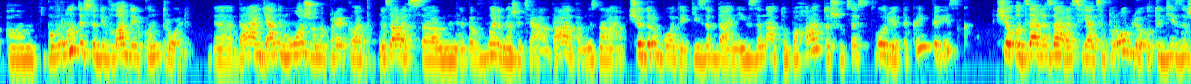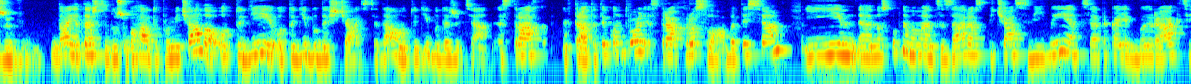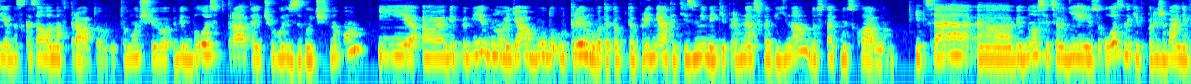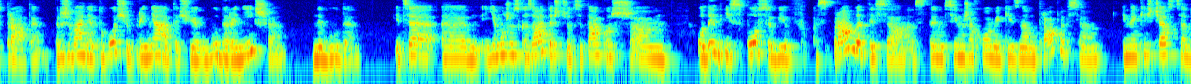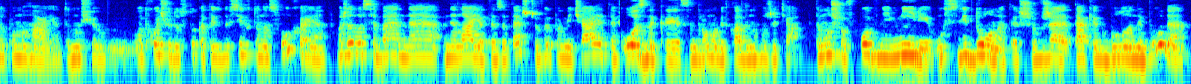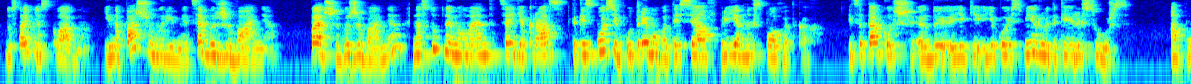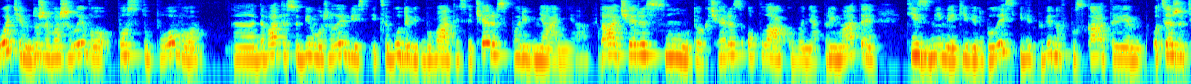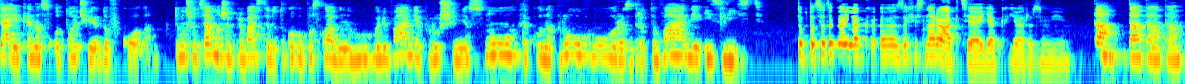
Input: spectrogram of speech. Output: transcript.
повернути собі владу і контроль. Е, да, Я не можу, наприклад, зараз ем, там, в мирне життя, да, там не знаю, щодо роботи, якісь завдання, їх занадто багато, що це створює такий тиск, що от зараз зараз я це пороблю, от тоді заживу. Да, Я теж це дуже багато помічала. От тоді, от тоді буде щастя, да, от тоді буде життя. Страх втратити контроль, страх розслабитися. І е, наступний момент це зараз під час війни це така, якби реакція, я би сказала, на втрату, тому що відбулось втрата чогось звичного, і е, відповідно я буду утримувати, тобто прийняти ті зміни, які привнесла війна, достатньо складно. І це е, відноситься однією з ознаків переживання втрати, переживання того, що прийняти, що як буде раніше, не буде. І це е, я можу сказати, що це також е, один із способів справитися з тим всім жахом, який з нами трапився. І на якийсь час це допомагає, тому що от хочу достукатись до всіх, хто нас слухає. Важливо себе не не лаяти за те, що ви помічаєте ознаки синдрому відкладеного життя, тому що в повній мірі усвідомити, що вже так як було, не буде, достатньо складно. І на першому рівні це виживання. Перше виживання. Наступний момент це якраз такий спосіб утримуватися в приємних спогадках. І це також е, до якоюсь мірою такий ресурс. А потім дуже важливо поступово е, давати собі можливість, і це буде відбуватися через порівняння, та, через смуток, через оплакування, приймати ті зміни, які відбулись, і відповідно впускати оце життя, яке нас оточує довкола. Тому що це може привести до такого поскладеного горювання, порушення сну, таку напругу, роздратування і злість. Тобто це така як е, захисна реакція, як я розумію. Так, так, так, так.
